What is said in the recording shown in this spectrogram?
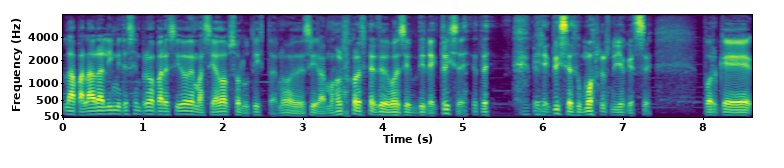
la, palabra límite siempre me ha parecido demasiado absolutista, ¿no? Es decir, a lo mejor debo decir directrices, directrices de humor, yo qué sé. Porque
